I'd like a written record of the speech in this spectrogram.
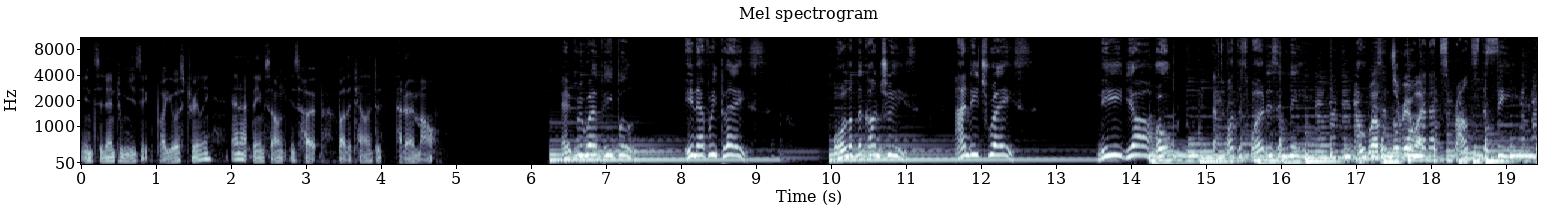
Incidental music by yours truly, and our theme song is Hope by the talented Ado Mole. Everywhere people, in every place, all of the countries and each race need your hope. That's what this world is in need. Hope Welcome is to the Real water that sprouts the seed.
